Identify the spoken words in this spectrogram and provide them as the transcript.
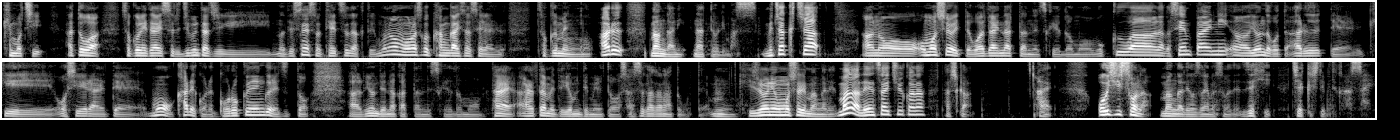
気持ち。あとはそこに対する自分たちのですねその哲学というものをものすごく考えさせられる側面もある漫画になっております。めちゃくちゃあの面白いって話題になったんですけれども僕はなんか先輩に読んだことあるって教えられてもうかれこれ56年ぐらいずっとあの読んでなかったんですけれどもはい改めて読んでみるとさすがだなと思って、うん、非常に面白い漫画でまだ連載中かな確か。はい、美味しそうな漫画でございますのでぜひチェックしてみてください。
